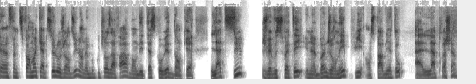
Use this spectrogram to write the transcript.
euh, un petit, format capsule aujourd'hui, mais on a beaucoup de choses à faire, dont des tests COVID. Donc euh, là-dessus, je vais vous souhaiter une bonne journée, puis on se parle bientôt. À la prochaine.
